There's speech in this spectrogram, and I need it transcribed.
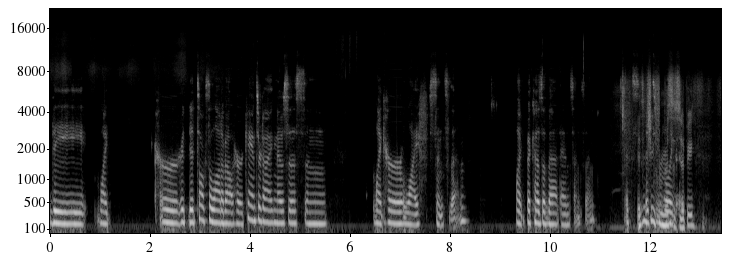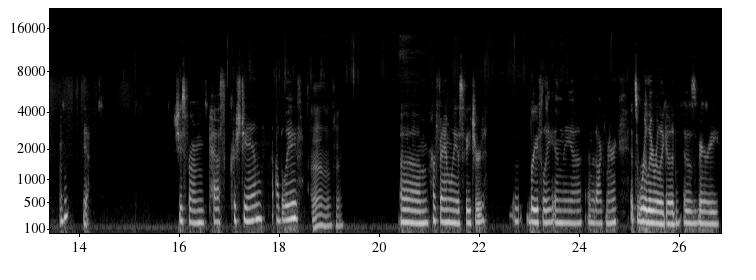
the like her. It, it talks a lot about her cancer diagnosis and like her life since then, like because of that and since then. It's, Isn't she it's from really. Mississippi? She's from Pass Christian, I believe. Oh, okay. Um, her family is featured briefly in the uh, in the documentary. It's really really good. It was very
